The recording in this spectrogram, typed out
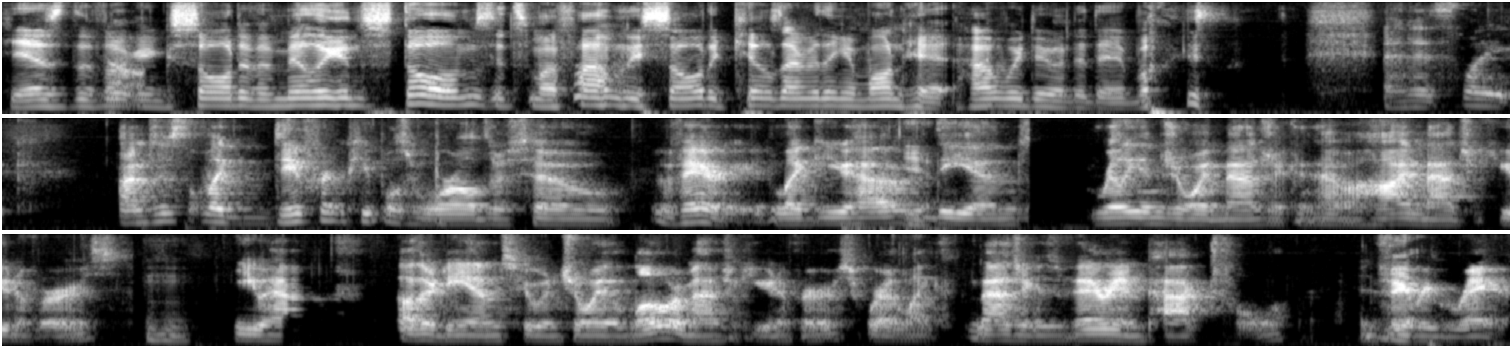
here's the fucking sword of a million storms. It's my family sword. It kills everything in one hit. How are we doing today, boys? And it's like I'm just like different people's worlds are so varied. Like you have Yeah. end really enjoy magic and have a high magic universe. Mhm. You have other DMs who enjoy a lower magic universe where like magic is very impactful and very rare.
